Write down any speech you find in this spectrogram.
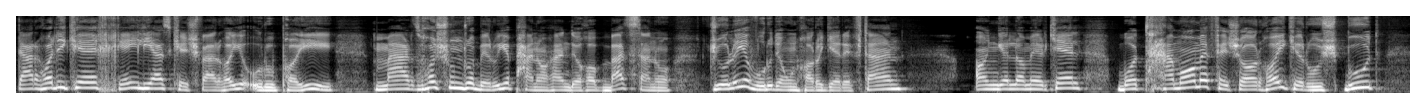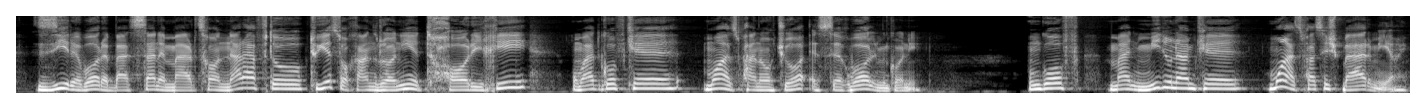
در حالی که خیلی از کشورهای اروپایی مرزهاشون رو به روی پناهنده ها بستن و جلوی ورود اونها رو گرفتن آنگلا مرکل با تمام فشارهایی که روش بود زیر بار بستن مرزها نرفت و توی سخنرانی تاریخی اومد گفت که ما از پناهجوها استقبال می‌کنیم. اون گفت من می‌دونم که ما از پسش برمیایم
